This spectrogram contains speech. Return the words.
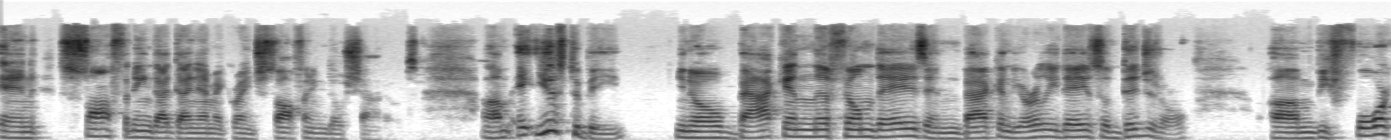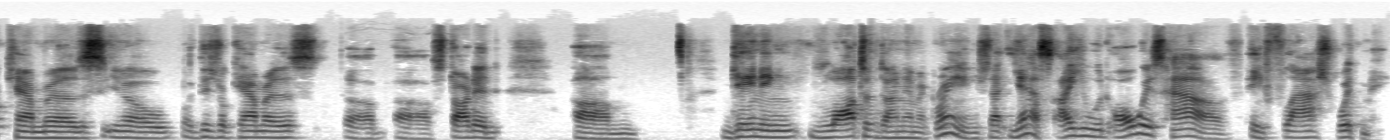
and softening that dynamic range, softening those shadows. Um, it used to be, you know, back in the film days and back in the early days of digital, um, before cameras, you know, digital cameras uh, uh, started um, gaining lots of dynamic range, that yes, I would always have a flash with me.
